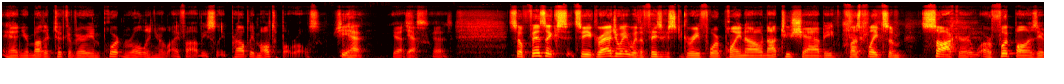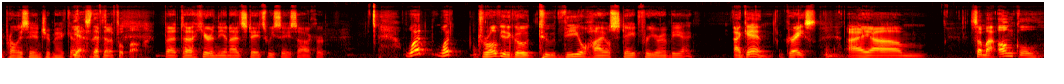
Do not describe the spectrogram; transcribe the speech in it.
and your mother took a very important role in your life. Obviously, probably multiple roles. She had, Yes. Yes. Yes. So physics. So you graduate with a physics degree, 4.0, not too shabby. Plus played some soccer or football, as they'd probably say in Jamaica. yes, definitely football. But uh, here in the United States, we say soccer. What what drove you to go to the Ohio State for your MBA? again, grace. I um, so my uncle,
